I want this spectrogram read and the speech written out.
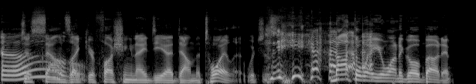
just sounds like Oh. you're flushing an idea down the toilet, which is not the way you want to go about it.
